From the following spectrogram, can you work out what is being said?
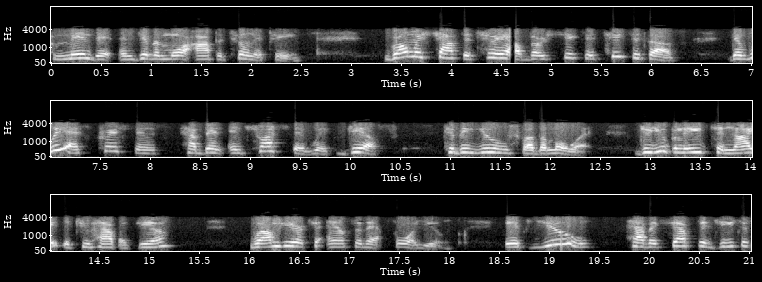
commended and given more opportunity. Romans chapter 12, verse 6, it teaches us that we as Christians have been entrusted with gifts to be used for the Lord. Do you believe tonight that you have a gift? Well, I'm here to answer that for you. If you have accepted Jesus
